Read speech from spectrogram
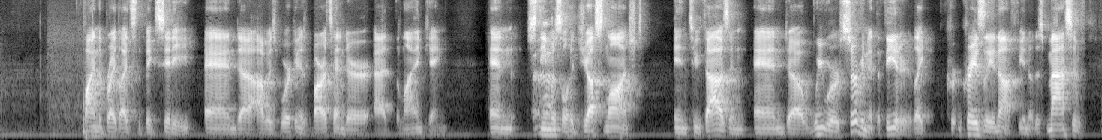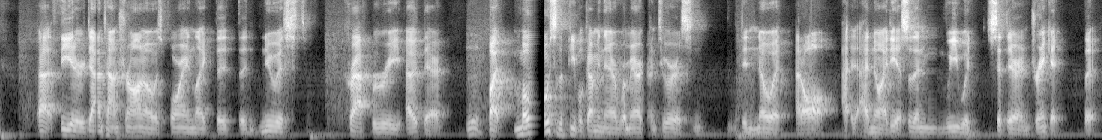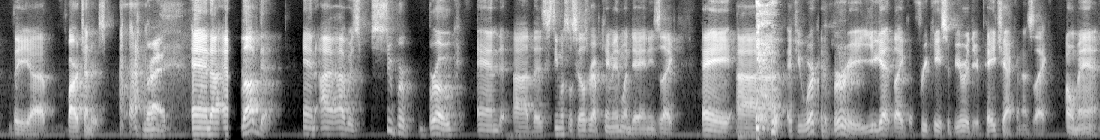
find the bright lights of the big city, and I was working as bartender at the Lion King and Steam uh-huh. Whistle had just launched in 2000, and uh, we were serving at the theater. Like cr- crazily enough, you know, this massive uh, theater downtown Toronto is pouring like the the newest craft brewery out there. Mm. But mo- most of the people coming there were American tourists and didn't know it at all. I, I had no idea. So then we would sit there and drink it, the the uh, bartenders, Right. and, uh, and I loved it. And I, I was super broke. And uh, the steam whistle sales rep came in one day and he's like, "Hey, uh, if you work at the brewery, you get like a free case of beer with your paycheck." And I was like, "Oh man,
